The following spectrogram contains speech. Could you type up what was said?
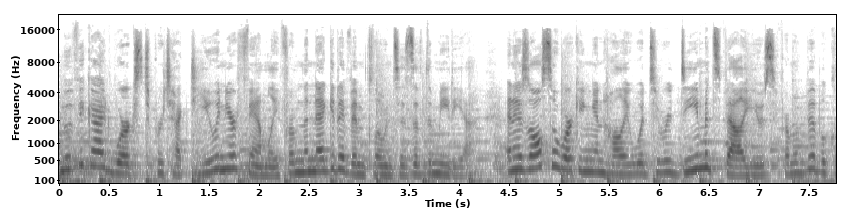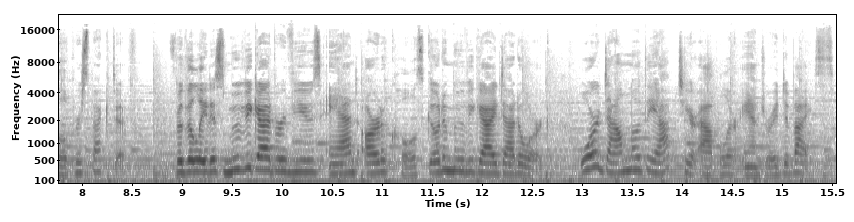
Movie Guide works to protect you and your family from the negative influences of the media and is also working in Hollywood to redeem its values from a biblical perspective. For the latest Movie Guide reviews and articles, go to movieguide.org or download the app to your Apple or Android device.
